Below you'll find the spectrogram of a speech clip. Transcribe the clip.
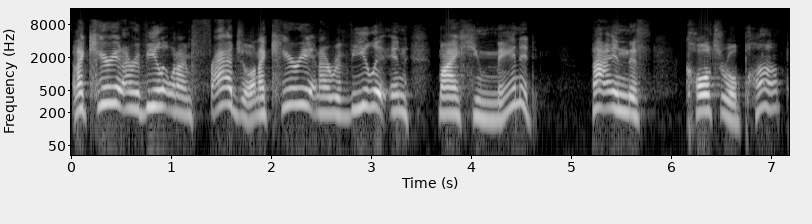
And I carry it I reveal it when I'm fragile. And I carry it and I reveal it in my humanity, not in this cultural pomp.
